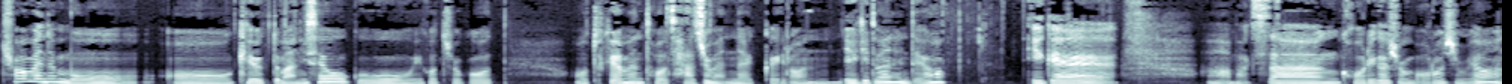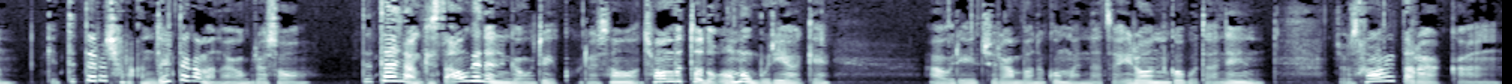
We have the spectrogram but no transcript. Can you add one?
처음에는 뭐, 어, 계획도 많이 세우고 이것저것 어떻게 하면 더 자주 만날까 이런 얘기도 하는데요. 이게, 아, 막상 거리가 좀 멀어지면 뜻대로 잘 안 될 때가 많아요. 그래서 뜻하지 않게 싸우게 되는 경우도 있고 그래서 처음부터 너무 무리하게 아, 우리 일주일에 한 번은 꼭 만나자 이런 거보다는 좀 상황에 따라 약간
